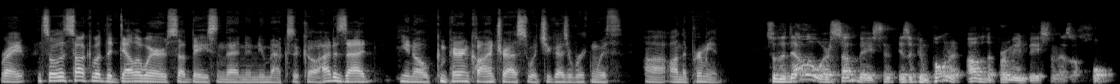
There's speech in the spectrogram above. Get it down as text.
Right. And so let's talk about the Delaware subbasin then in New Mexico. How does that, you know, compare and contrast to what you guys are working with uh, on the Permian? So the Delaware subbasin is a component of the Permian Basin as a whole.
